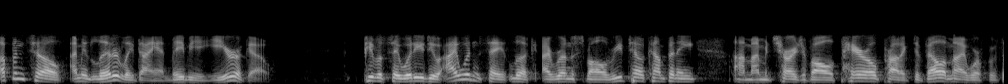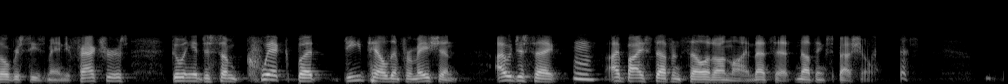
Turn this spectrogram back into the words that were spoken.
Up until I mean, literally, Diane, maybe a year ago, people would say, "What do you do?" I wouldn't say, "Look, I run a small retail company. Um, I'm in charge of all apparel, product development. I work with overseas manufacturers." Going into some quick but detailed information, I would just say, hmm, "I buy stuff and sell it online. That's it. Nothing special."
